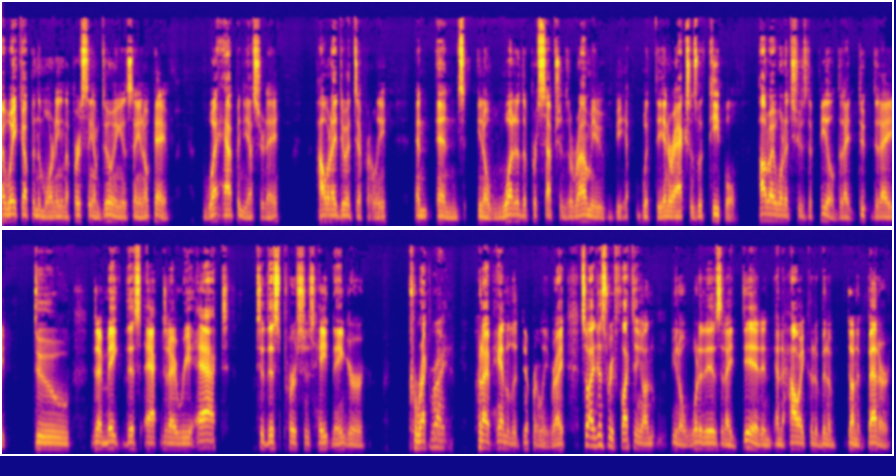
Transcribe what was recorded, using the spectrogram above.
I wake up in the morning, and the first thing I'm doing is saying, okay, what happened yesterday? How would I do it differently? And and you know, what are the perceptions around me be, with the interactions with people? How do I want to choose to feel? Did I do? Did I do? Did I make this act? Did I react to this person's hate and anger correctly? Right. could I have handled it differently? Right. So I just reflecting on, you know, what it is that I did and, and how I could have been a, done it better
